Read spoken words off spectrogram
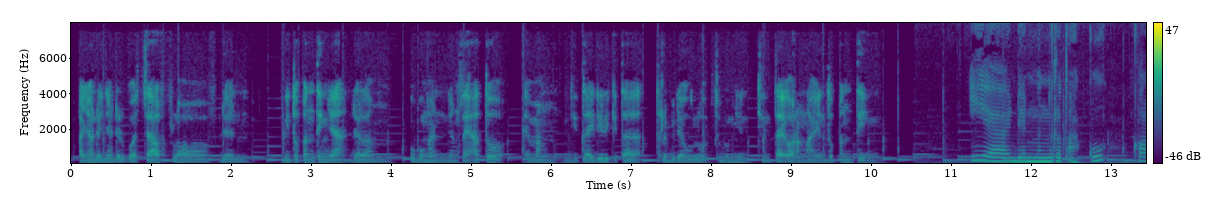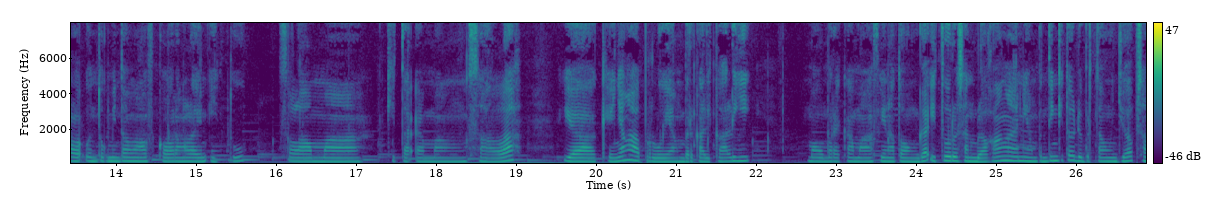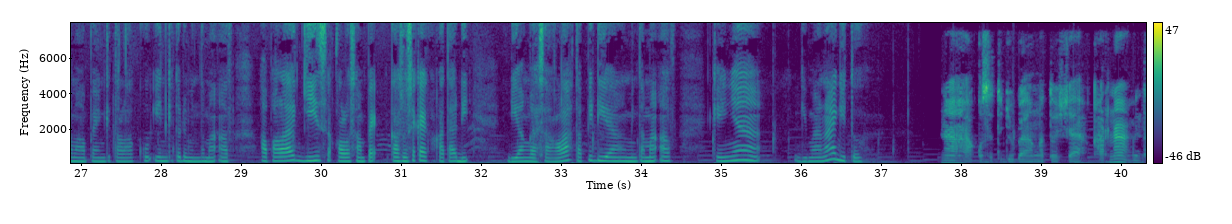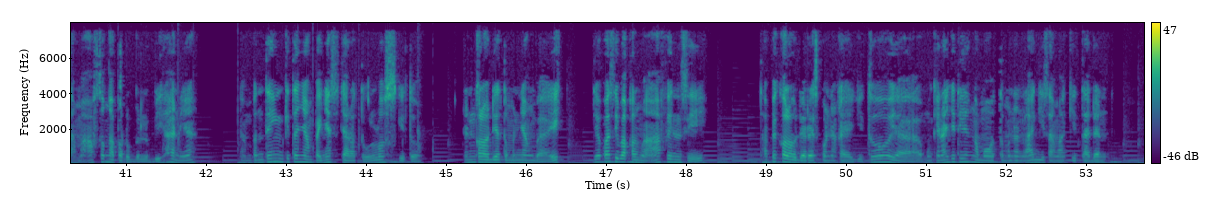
Kakaknya udah nyadar buat self love dan ini tuh penting ya dalam hubungan yang sehat tuh emang mencintai diri kita terlebih dahulu sebelum mencintai orang lain tuh penting. Iya dan menurut aku kalau untuk minta maaf ke orang lain itu selama kita emang salah ya kayaknya nggak perlu yang berkali-kali mau mereka maafin atau enggak itu urusan belakangan yang penting kita udah bertanggung jawab sama apa yang kita lakuin kita udah minta maaf apalagi kalau sampai kasusnya kayak kakak tadi dia nggak salah tapi dia yang minta maaf kayaknya gimana gitu Nah, aku setuju banget tuh Syah. Karena minta maaf tuh nggak perlu berlebihan ya. Yang penting kita nyampainya secara tulus gitu. Dan kalau dia temen yang baik, dia pasti bakal maafin sih. Tapi kalau udah responnya kayak gitu, ya mungkin aja dia nggak mau temenan lagi sama kita dan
